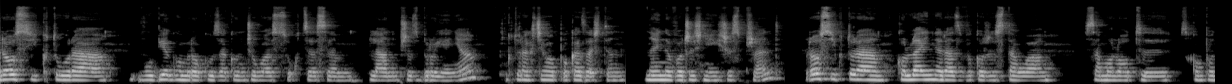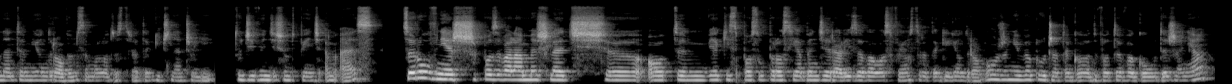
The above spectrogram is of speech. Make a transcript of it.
Rosji, która w ubiegłym roku zakończyła z sukcesem plan przezbrojenia, która chciała pokazać ten najnowocześniejszy sprzęt. Rosji, która kolejny raz wykorzystała samoloty z komponentem jądrowym, samoloty strategiczne, czyli Tu-95MS, co również pozwala myśleć e, o tym, w jaki sposób Rosja będzie realizowała swoją strategię jądrową, że nie wyklucza tego odwrotowego uderzenia.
